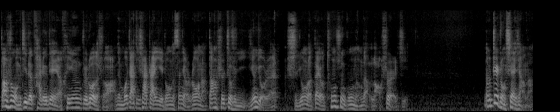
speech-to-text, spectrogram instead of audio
当时我们记得看这个电影《黑鹰坠落》的时候啊，那摩加迪沙战役中的三角洲呢，当时就是已经有人使用了带有通讯功能的老式耳机。那么这种现象呢，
